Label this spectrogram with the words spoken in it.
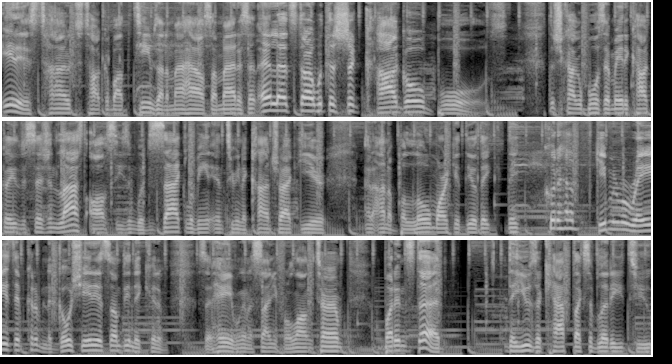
It is time to talk about the teams out of my house on Madison. And let's start with the Chicago Bulls. The Chicago Bulls have made a calculated decision last offseason with Zach LaVine entering a contract year and on a below market deal. They they could have given him a raise. They could have negotiated something. They could have said, hey, we're going to sign you for a long term. But instead, they use their cap flexibility to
